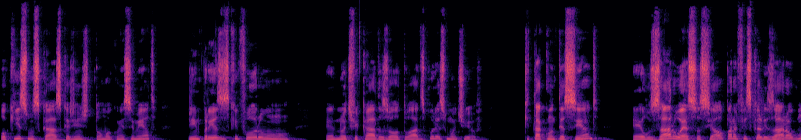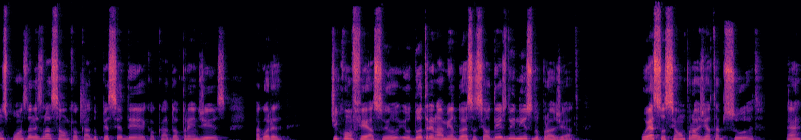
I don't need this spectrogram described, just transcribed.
pouquíssimos casos que a gente tomou conhecimento de empresas que foram é, notificadas ou autuadas por esse motivo. O que está acontecendo é usar o E-Social para fiscalizar alguns pontos da legislação, que é o caso do PCD, que é o caso do aprendiz. Agora, te confesso, eu, eu dou treinamento do E-Social desde o início do projeto. O E-Social é um projeto absurdo. Né?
